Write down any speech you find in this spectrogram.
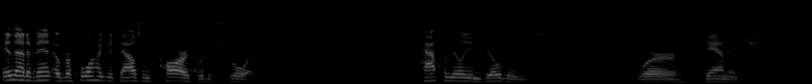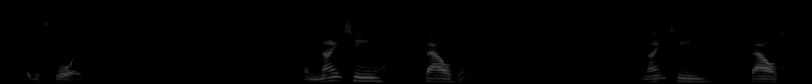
In that event, over 400,000 cars were destroyed. Half a million buildings were damaged or destroyed. And 19,000, 19,000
